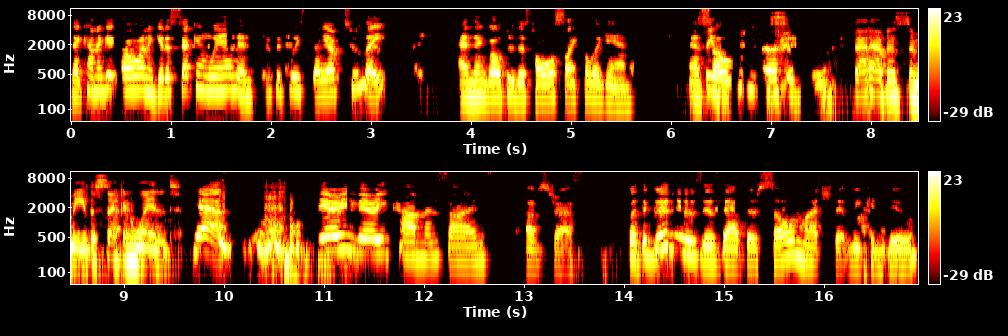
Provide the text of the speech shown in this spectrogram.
they kind of get going and get a second wind and typically stay up too late and then go through this whole cycle again. And See, so that happens to me, the second wind. Yes. very, very common signs of stress. But the good news is that there's so much that we can do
